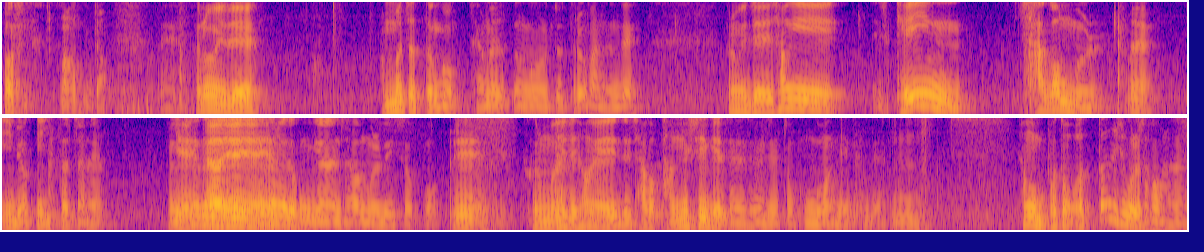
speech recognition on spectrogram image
반갑습니다. 반갑습니다. 네. 그러면 이제 안 맞았던 곡, 잘 맞았던 곡을 또 들어봤는데 그러면 이제 형이 이제 개인 작업물이 네. 몇 개 있었잖아요. 예. 최근에 아, 예, 예, 예. 최근에도 공개한 작업물도 있었고. 예. 그러면 이제 형의 이제 작업 방식에 대해서 이제 좀 궁금한 게 있는데 음. 형은 보통 어떤 식으로 작업을 하나요?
